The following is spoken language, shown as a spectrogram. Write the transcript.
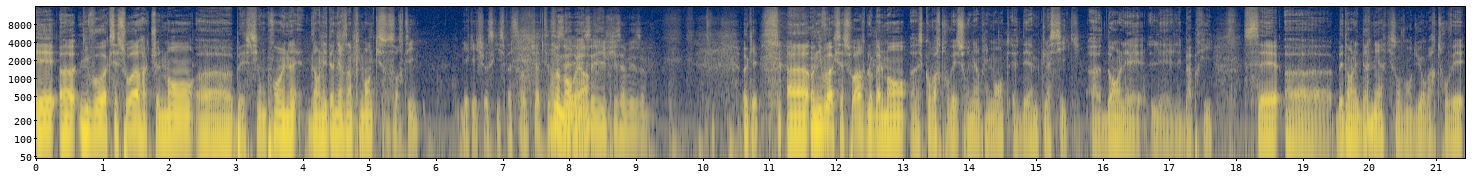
et euh, niveau accessoires, actuellement, euh, ben, si on prend une, dans les dernières imprimantes qui sont sorties, il y a quelque chose qui se passe sur le chat, c'est ça Non, non, rien. C'est Yves qui s'amuse. Ok. Euh, au niveau accessoires, globalement, euh, ce qu'on va retrouver sur une imprimante FDM classique euh, dans les, les, les bas prix, c'est euh, ben, dans les dernières qui sont vendues, on va retrouver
